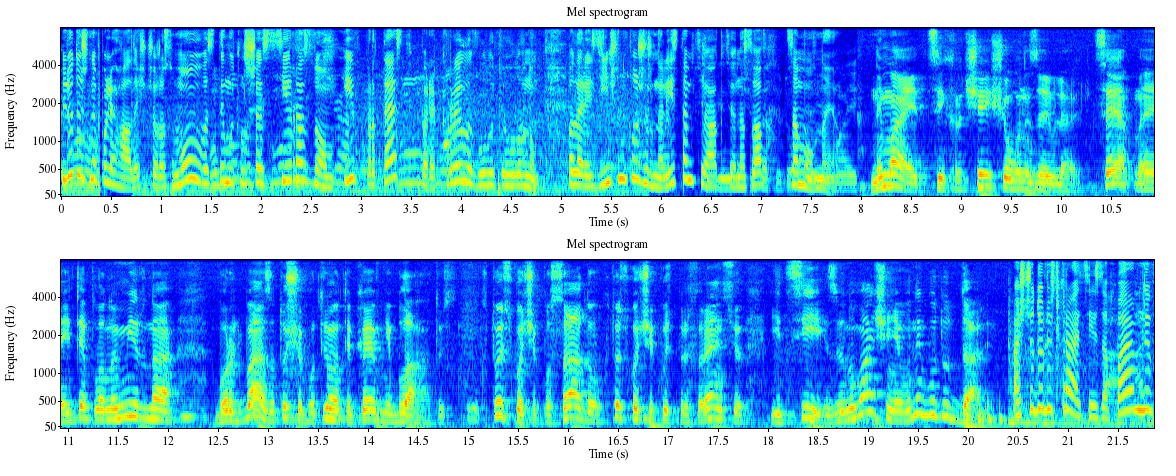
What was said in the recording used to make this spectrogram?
Люди ж наполягали, що розмову вестимуть лише всі разом, і в протест перекрили вулицю головну. Валерій Зінченко журналістам цю акцію назвав замовною. Немає цих речей, що вони заявляють. Це е, йде планомірна боротьба за те, щоб отримати певні блага. Тобто хтось хоче посаду, хтось хоче якусь преференцію, і ці звинувачення вони будуть далі. А щодо люстрації, запевнив,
